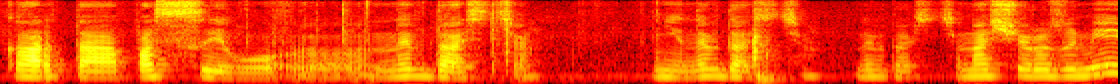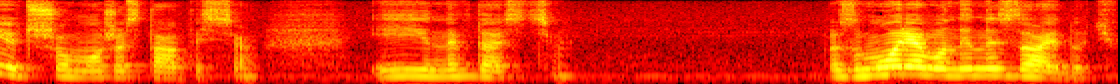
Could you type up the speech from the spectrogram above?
карта пасиву е, не вдасться. Ні, не вдасться. Не вдасться. Наші розуміють, що може статися, і не вдасться. З моря вони не зайдуть.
